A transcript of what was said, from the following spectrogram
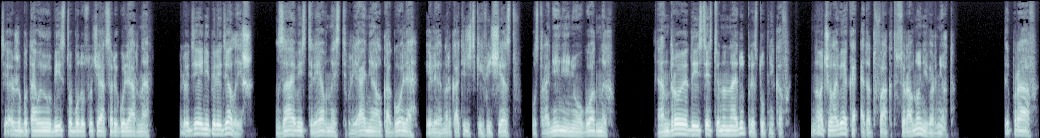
Те же бытовые убийства будут случаться регулярно. Людей не переделаешь. Зависть, ревность, влияние алкоголя или наркотических веществ, устранение неугодных. Андроиды, естественно, найдут преступников, но человека этот факт все равно не вернет. Ты прав,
